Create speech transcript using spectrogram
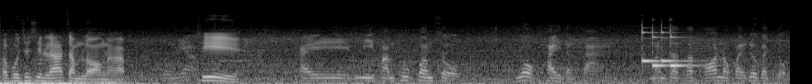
พระพุทธชินราชจำลองนะครับตรงเนี้ยที่ ใครมีความทุกข์ความโศกโรคภัยต่างๆ มันจะสะท้อนออกไปด้วยกระจก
